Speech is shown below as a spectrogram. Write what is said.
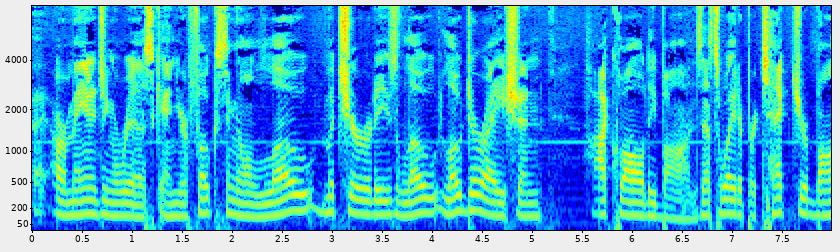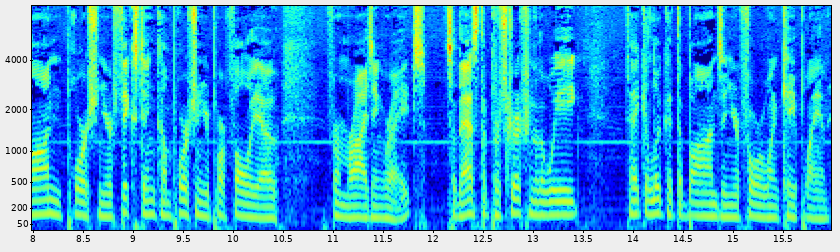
are managing risk and you're focusing on low maturities, low low duration, high quality bonds. That's a way to protect your bond portion, your fixed income portion of your portfolio from rising rates. So that's the prescription of the week. Take a look at the bonds in your 401k plan.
